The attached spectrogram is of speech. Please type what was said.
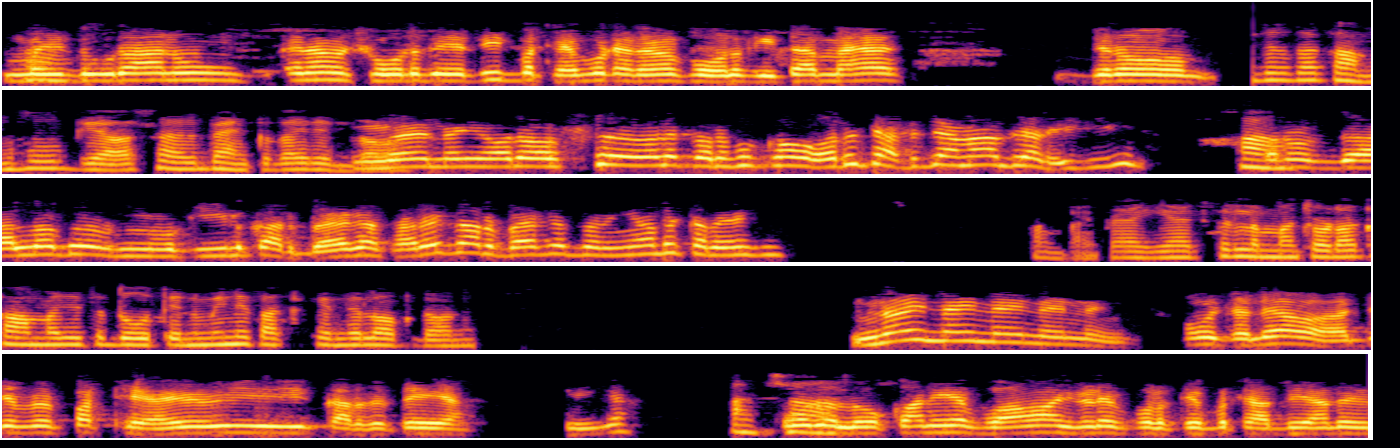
ਮਜ਼ਦੂਰਾਂ ਨੂੰ ਇਹਨਾਂ ਨੂੰ ਛੋਟ ਦੇਤੀ ਭੱਠੇ ਭੁੱਠੇ ਨੇ ਫੋਨ ਕੀਤਾ ਮੈਂ ਕਿਹਾ ਜਦੋਂ ਇਧਰ ਦਾ ਕੰਮ ਹੋ ਗਿਆ ਸਾਰੇ ਬੈਂਕ ਦਾ ਹੀ ਰਹਿੰਦਾ। ਨਹੀਂ ਨਹੀਂ ਔਰ ਉਸ ਵੇਲੇ ਕਰਫ ਹੋਰ ਝੱਟ ਜਾਣਾ ਦਿਹਾੜੀ ਜੀ। ਹਾਂ। ਪਰ ਗੱਲ ਤੇ ਵਕੀਲ ਘਰ ਬਹਿ ਗਿਆ ਸਾਰੇ ਘਰ ਬਹਿ ਕੇ ਦੁਨੀਆ ਤੇ ਕਰੇਗੀ ਮੈਂ ਪੈ ਗਿਆ ਫਿਰ ਲੰਮਾ ਚੌੜਾ ਕੰਮ ਅਜੇ ਤੇ 2-3 ਮਹੀਨੇ ਤੱਕ ਕਹਿੰਦੇ ਲੋਕਡਾਊਨ ਨਹੀਂ ਨਹੀਂ ਨਹੀਂ ਨਹੀਂ ਨਹੀਂ ਉਹ ਚੱਲਿਆ ਵਾ ਅੱਜ ਫਿਰ ਭੱਠੇ ਆਏ ਵੀ ਕਰ ਦਿੱਤੇ ਆ ਠੀਕ ਆ। ਉਹ ਲੋਕਾਂ ਦੀਆਂ ਅਫਵਾਹਾਂ ਜਿਹੜੇ ਫੁਲਕੇ ਪ੍ਰਸ਼ਾਦਿਆਂ ਦੇ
